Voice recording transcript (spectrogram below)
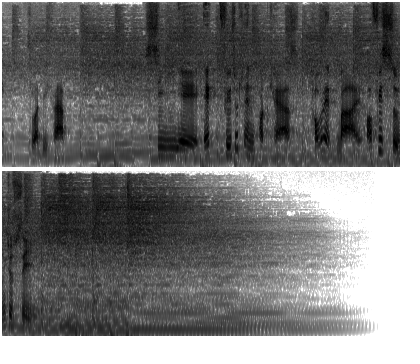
สวัสดีครับ CEA X Future Trend Podcast powered by Office 0.4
